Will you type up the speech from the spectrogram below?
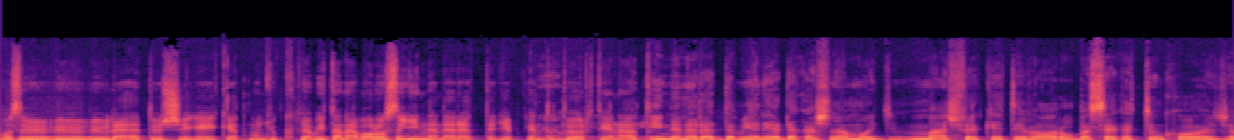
az ő, ő, ő lehetőségeiket mondjuk javítaná. Valószínűleg innen eredt egyébként Igen. a történet. Innen eredt, de milyen érdekes nem, hogy másfél-két éve arról beszélgettünk, hogy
